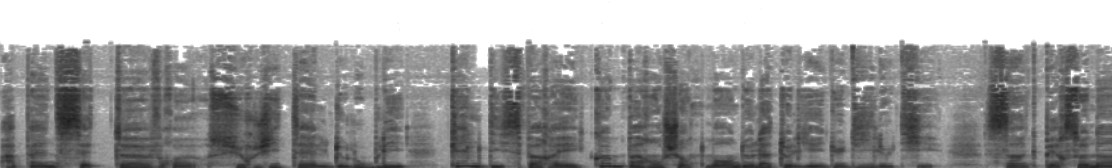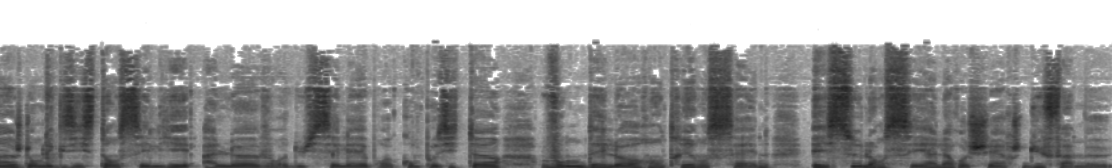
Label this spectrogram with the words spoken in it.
À peine cette œuvre surgit-elle de l'oubli qu'elle disparaît comme par enchantement de l'atelier du dit luthier. Cinq personnages dont l'existence est liée à l'œuvre du célèbre compositeur vont dès lors entrer en scène et se lancer à la recherche du fameux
